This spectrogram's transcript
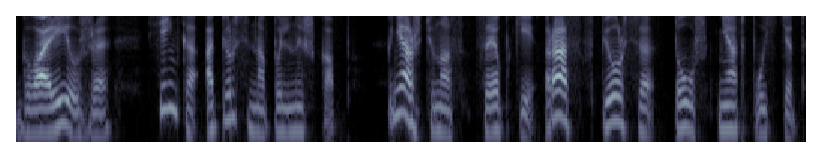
«Говори уже!» Сенька оперся на пыльный шкаф. «Княжить у нас цепкий. Раз вперся, то уж не отпустят.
